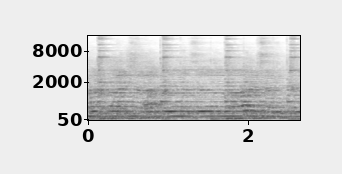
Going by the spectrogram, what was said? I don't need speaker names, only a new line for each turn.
Shabbat Shalom, Shabbat Shalom.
